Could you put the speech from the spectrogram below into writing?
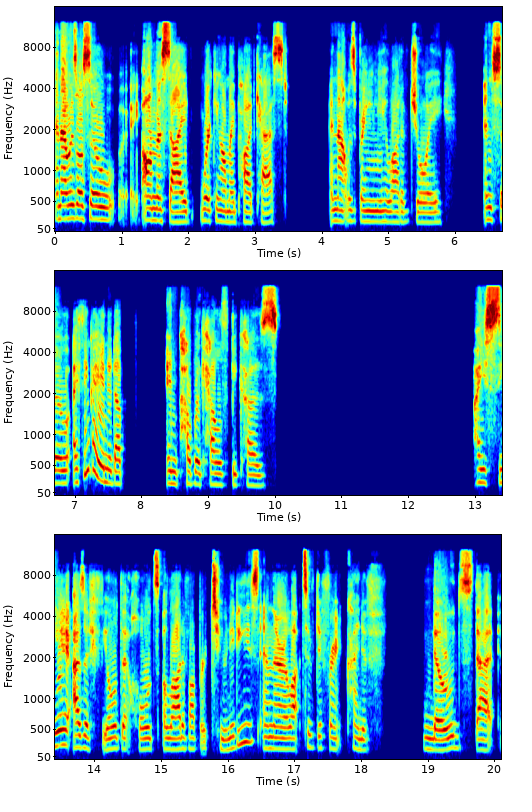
and i was also on the side working on my podcast and that was bringing me a lot of joy. And so i think i ended up in public health because I see it as a field that holds a lot of opportunities, and there are lots of different kind of nodes that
